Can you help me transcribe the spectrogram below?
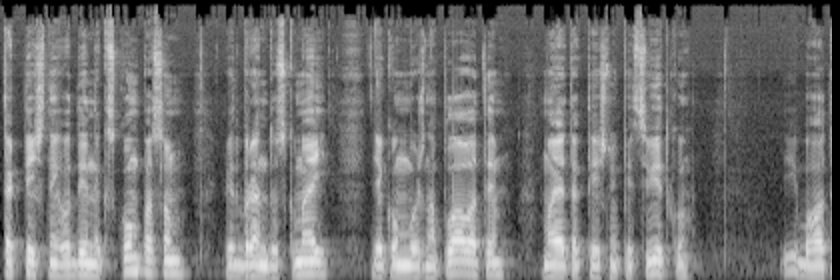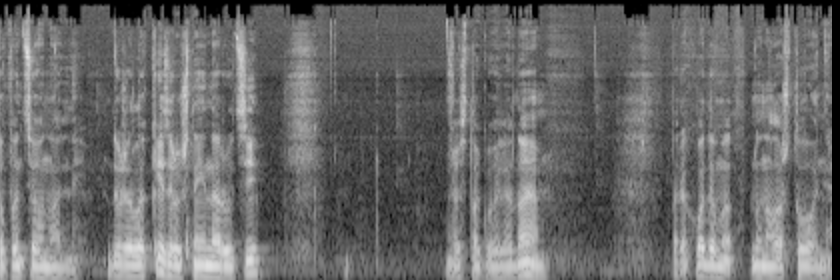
Тактичний годинник з компасом від бренду Skmei, в якому можна плавати, має тактичну підсвітку і багатофункціональний. Дуже легкий, зручний на руці. Ось так виглядає. Переходимо до налаштування.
